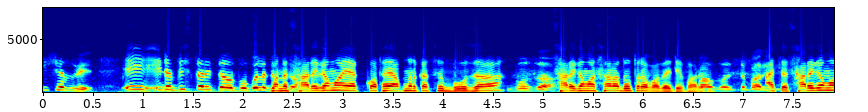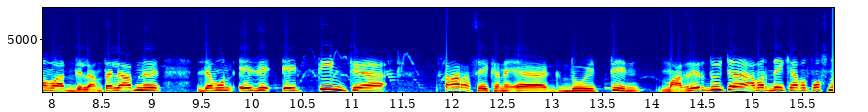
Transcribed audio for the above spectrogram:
কিসের রে? এই এটা বিস্তারিত অল্প বলে মানে দিতে সারে আমাকে। গামা এক কথায় আপনার কাছে বোঝা বোঝা। সারে গামা সারা দুতরা বাজাইতে পারে। আচ্ছা সারে গামা বাদ দিলাম। তাহলে আপনি যেমন এই যে এই তিনটা তার আছে এখানে এক দুই তিন। মাঝের দুইটা আবার দেখে আবার প্রশ্ন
